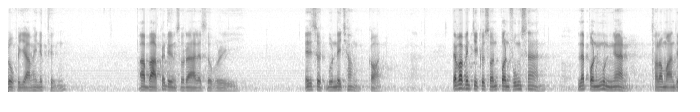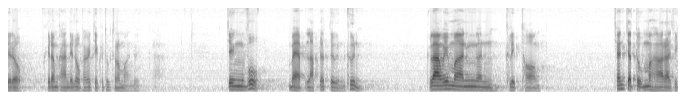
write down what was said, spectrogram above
ลูกๆพยายามให้นึกถึง ภาพบาปก็ดื่มสุราและสูบบุหรี่ ในที่สุดบุญได้ช่องก่อน แต่ว่าเป็นจิตกุศลปนฟุ้งซ่าน และปนงุ่นง่านทรมานด้วยโรค คือลำคาญในโรคภัยไข้เจ็บกระทุกข์ทรมานด้วย จึงวูบแบบหลับแล้วตื่นขึ้น กลางวิมานเงินคลิบทองชั้นจตุมหาราชิ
